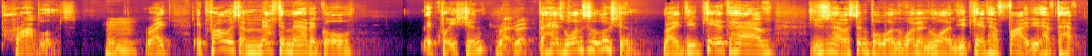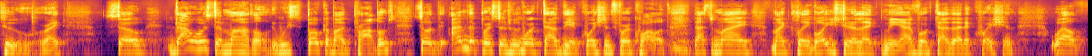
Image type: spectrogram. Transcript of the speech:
problems, hmm. right? A problem is a mathematical equation Right, right. that has one solution, right? You can't have, you just have a simple one, one and one. You can't have five. You have to have two, right? So that was the model. We spoke about problems. So I'm the person who worked out the equations for equality. Hmm. That's my, my claim. Oh, you should elect me. I've worked out that equation. Well,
